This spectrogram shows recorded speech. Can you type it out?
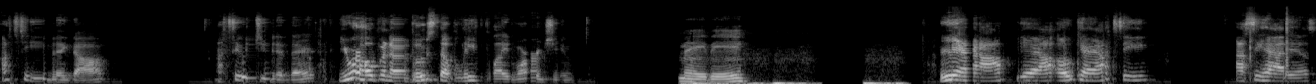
I see you, big dog. I see what you did there. You were hoping to boost up Leaf Blade, weren't you? Maybe. Yeah, yeah, okay, I see. I see how it is.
